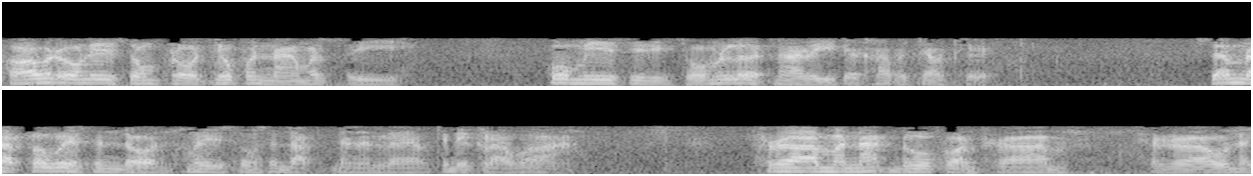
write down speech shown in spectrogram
ขอพระองค์นี้ทรงโปรดยกพระนางมัสี ผู้มีสิริโฉมเลิศนารีแก่ข้าพเจ้าเถิดสำหรับพระเวสสันดรไม่ได้ทรงสดับดังนั้นแล้วจะได้กล่าวว่า พรามณะดูก่อนพรามเราน่ะ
